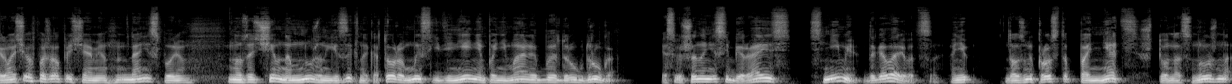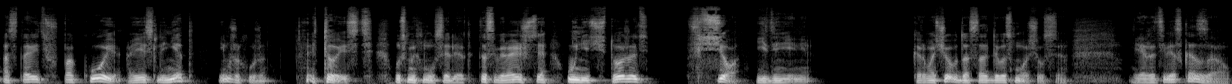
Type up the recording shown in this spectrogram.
Кормачев пожал плечами. Да, не спорю. Но зачем нам нужен язык, на котором мы с единением понимали бы друг друга? Я совершенно не собираюсь с ними договариваться. Они должны просто понять, что нас нужно оставить в покое, а если нет, им же хуже. То есть, усмехнулся Олег, ты собираешься уничтожить все единение. Кормачев досадливо сморщился. Я же тебе сказал.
